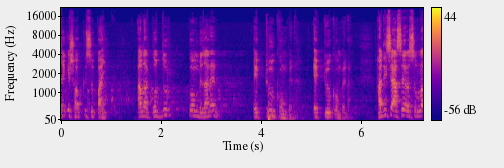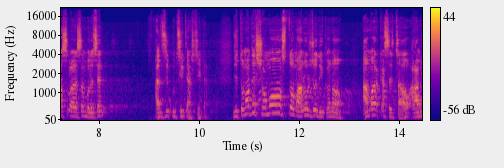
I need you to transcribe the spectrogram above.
থেকে সব কিছু পাই, আল্লাহর কদ্দুর কমবে জানেন? একটু কমবে না একটু কমবে না। হাদিসে আছে রসুল্লাহ সাল্লাহ বলেছেন, হাদিসে কুৎসিতে আসছে এটা। যে তোমাদের সমস্ত মানুষ যদি কোনো আমার কাছে চাও, আর আমি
